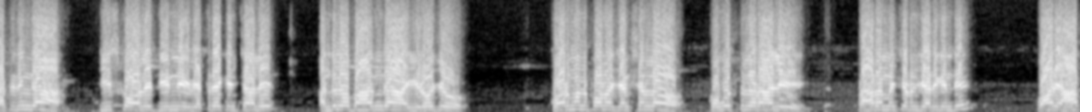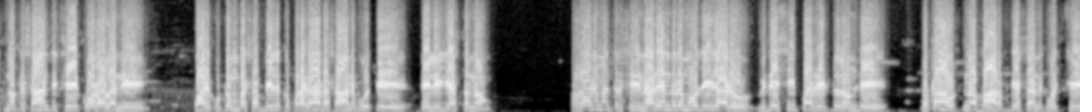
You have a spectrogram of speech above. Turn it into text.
కఠినంగా తీసుకోవాలి దీన్ని వ్యతిరేకించాలి. అందులో భాగంగా ఈరోజు కోరమన్నపురం జంక్షన్లో కొవ్వొత్తుల ర్యాలీ ప్రారంభించడం జరిగింది. వారి ఆత్మకు శాంతి చేకూరాలని వారి కుటుంబ సభ్యులకు ప్రగాఢ సానుభూతి తెలియజేస్తున్నాం. ప్రధానమంత్రి శ్రీ నరేంద్ర మోదీ గారు విదేశీ పర్యటనలో ఉండి ఒకవుతున్న భారతదేశానికి వచ్చి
